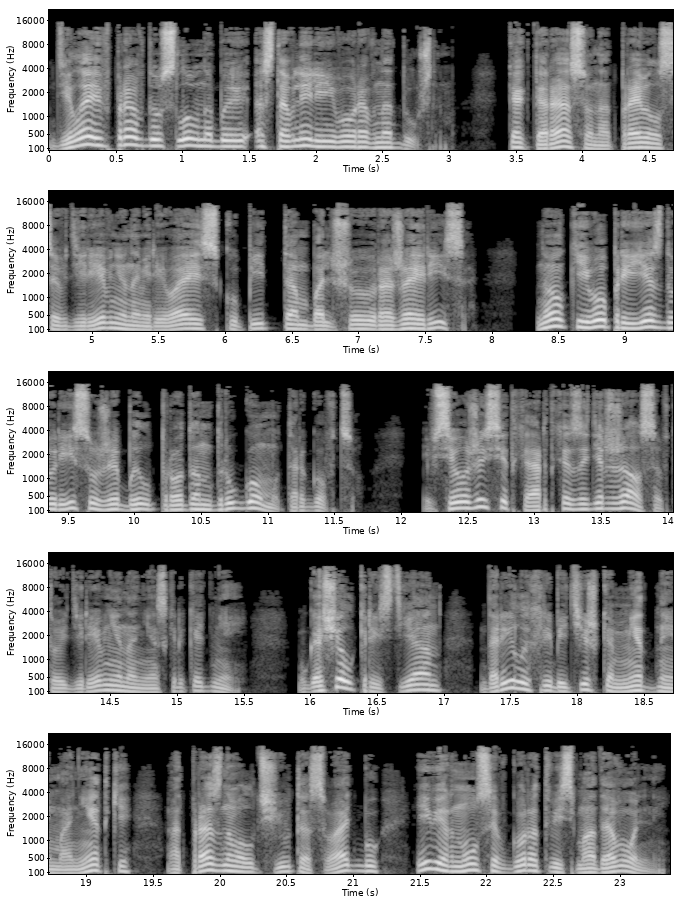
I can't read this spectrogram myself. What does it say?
Дела и вправду словно бы оставляли его равнодушным. Как-то раз он отправился в деревню, намереваясь купить там большой урожай риса. Но к его приезду рис уже был продан другому торговцу. И все же Сидхартха задержался в той деревне на несколько дней. Угощал крестьян, дарил их ребятишкам медные монетки, отпраздновал чью-то свадьбу и вернулся в город весьма довольный.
